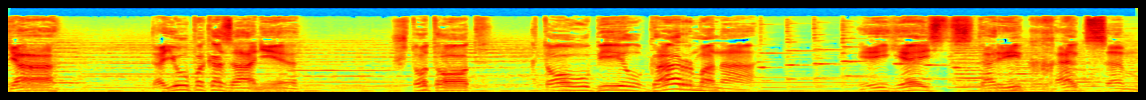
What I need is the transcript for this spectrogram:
Я даю показания, что тот, кто убил Гармана, и есть старик Хексем,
